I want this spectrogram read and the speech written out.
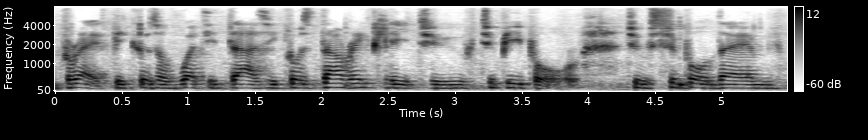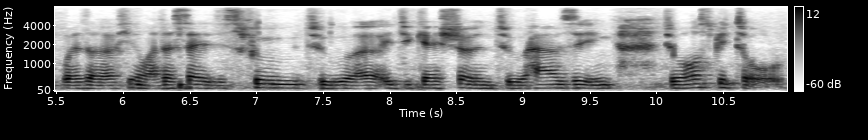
great because of what it does. It goes goes directly to, to people to support them, whether, you know, as I said, it's food to uh, education to housing to hospital.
